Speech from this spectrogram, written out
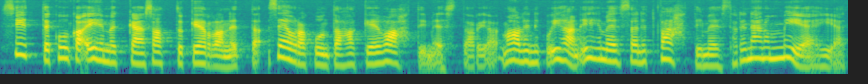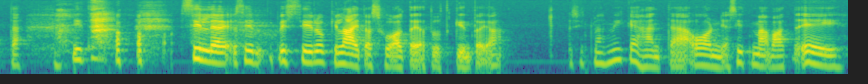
Sitten kuinka ihmekään sattui kerran, että seurakunta hakee vahtimestaria. Mä olin niin ihan ihmeessä, että vahtimestari, nämä on miehiä. Että niitä, sille, sille vissiin luki laitoshuoltajatutkinto ja sitten mä, mikähän tämä on. Ja sitten mä vaan, että ei,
